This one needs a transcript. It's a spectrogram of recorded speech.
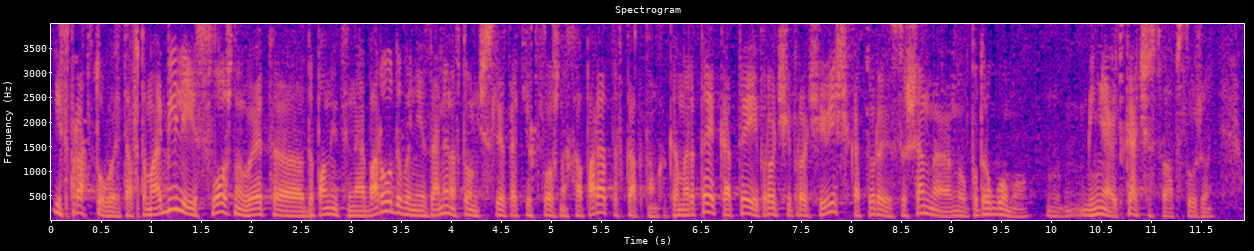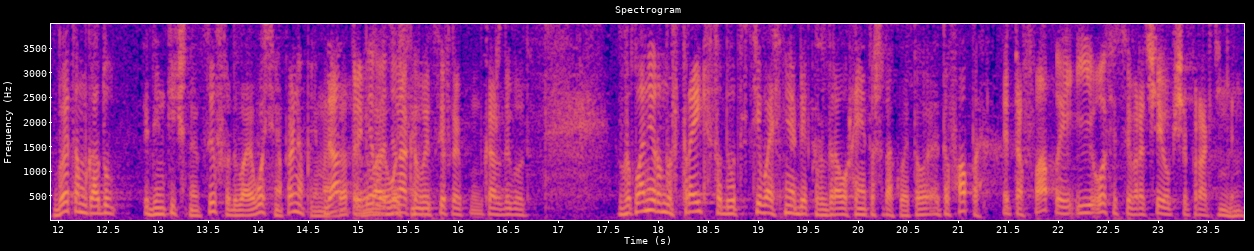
Из простого это автомобили, из сложного это дополнительное оборудование, замена в том числе таких сложных аппаратов, как, там, как МРТ, КТ и прочие-прочие вещи, которые совершенно ну, по-другому меняют качество обслуживания. В этом году идентичная цифра 2,8, я правильно понимаю? Да, есть примерно 2,8. одинаковые цифры каждый год. Запланировано строительство 28 объектов здравоохранения. Это что такое? Это, это ФАПы? Это ФАПы и офисы врачей общей практики. Мгм.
